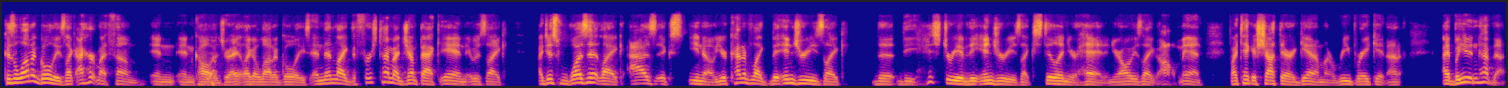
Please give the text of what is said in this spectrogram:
because a lot of goalies, like I hurt my thumb in in college, yeah. right? Like a lot of goalies. And then like the first time I jumped back in, it was like I just wasn't like as ex, you know, you're kind of like the injuries like the the history of the injuries like still in your head and you're always like oh man if i take a shot there again i'm going to re-break it I, I, but you didn't have that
